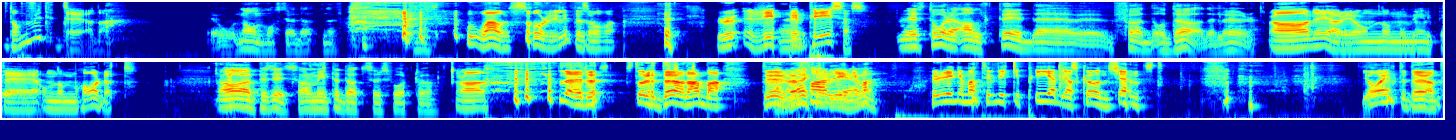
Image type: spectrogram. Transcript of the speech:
De är väl inte döda? Jo, någon måste ju ha dött nu. Wow, sorgligt i så fall. R- Rip in pieces. Visst står det alltid eh, född och död, eller hur? Ja det gör det ju om de inte... Om de har dött. Ja, precis. Har de inte dött så är det svårt att... Ja, Nej, då står det död. Han bara Du, Ja, vem fan ringer man? Hur ringer man till Wikipedias kundtjänst? Jag är inte död.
